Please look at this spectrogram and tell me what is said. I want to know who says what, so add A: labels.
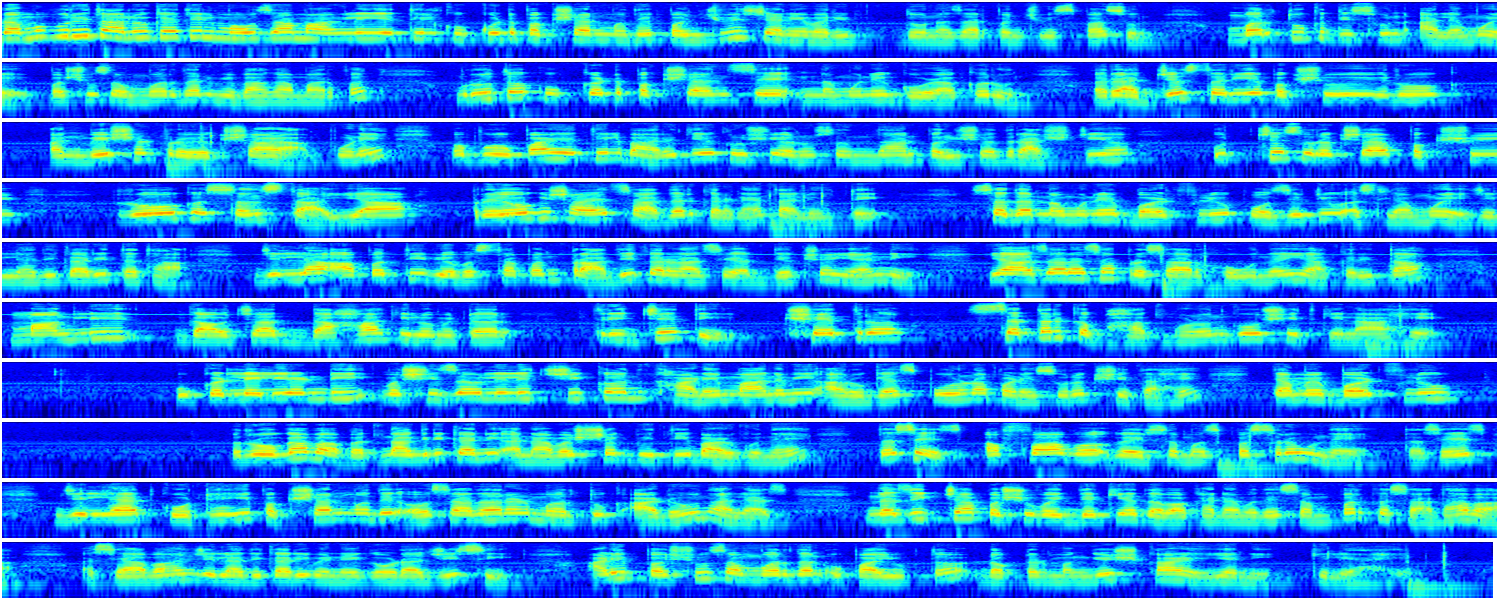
A: ब्रह्मपुरी तालुक्यातील मौजा मांगली येथील कुक्कुट पक्ष्यांमध्ये पंचवीस जानेवारी दोन हजार पंचवीसपासून मरतूक दिसून आल्यामुळे पशुसंवर्धन विभागामार्फत मृत कुक्कट पक्ष्यांचे नमुने गोळा करून राज्यस्तरीय पक्षीरोग अन्वेषण प्रयोगशाळा पुणे व भोपाळ येथील भारतीय कृषी अनुसंधान परिषद राष्ट्रीय उच्च सुरक्षा पक्षी रोग संस्था या प्रयोगशाळेत सादर करण्यात आले होते. सदर नमुने बर्ड फ्लू पॉझिटिव्ह असल्यामुळे जिल्हाधिकारी तथा जिल्हा आपत्ती व्यवस्थापन प्राधिकरणाचे अध्यक्ष यांनी या आजाराचा प्रसार होऊ नये याकरिता मांगली गावच्या दहा किलोमीटर त्रिज्येतील क्षेत्र सतर्क भाग म्हणून घोषित केला आहे. उकडलेली अंडी व शिजवलेले चिकन खाणे मानवी आरोग्यास पूर्णपणे सुरक्षित आहे. त्यामुळे बर्ड फ्लू रोगाबाबत नागरिकांनी अनावश्यक भीती बाळगू नये तसेच अफवा व गैरसमज पसरवू नये. तसेच जिल्ह्यात कोठेही पक्ष्यांमध्ये असाधारण मरतूक आढळून आल्यास नजीकच्या पशुवैद्यकीय दवाखान्यामध्ये संपर्क साधावा असे आवाहन जिल्हाधिकारी विनय गौडा जी सी आणि पशुसंवर्धन उपायुक्त डॉक्टर मंगेश काळे यांनी केले आहे.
